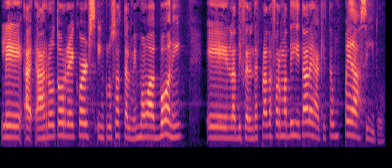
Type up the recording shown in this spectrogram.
le ha, ha roto récords, incluso hasta el mismo Bad Bunny, eh, en las diferentes plataformas digitales. Aquí está un pedacito.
